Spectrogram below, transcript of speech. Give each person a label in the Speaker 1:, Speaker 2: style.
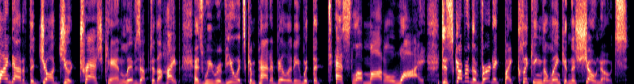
Speaker 1: Find out if the Jawjut trash can lives up to the hype as we review its compatibility with the Tesla Model Y. Discover the verdict by clicking the link in the show notes.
